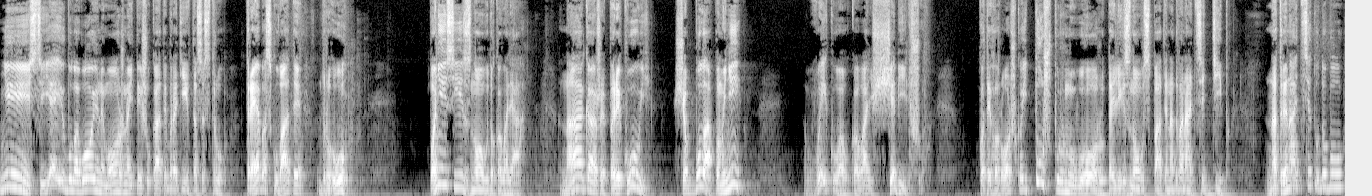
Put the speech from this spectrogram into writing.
Ні, з цією булавою не можна йти шукати братів та сестру. Треба скувати другу. Поніс її знову до коваля. На, каже, перекуй, щоб була по мені. Викував коваль ще більшу. Котигорошко й ту шпурнув угору та й ліг знову спати на дванадцять діб. На тринадцяту добу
